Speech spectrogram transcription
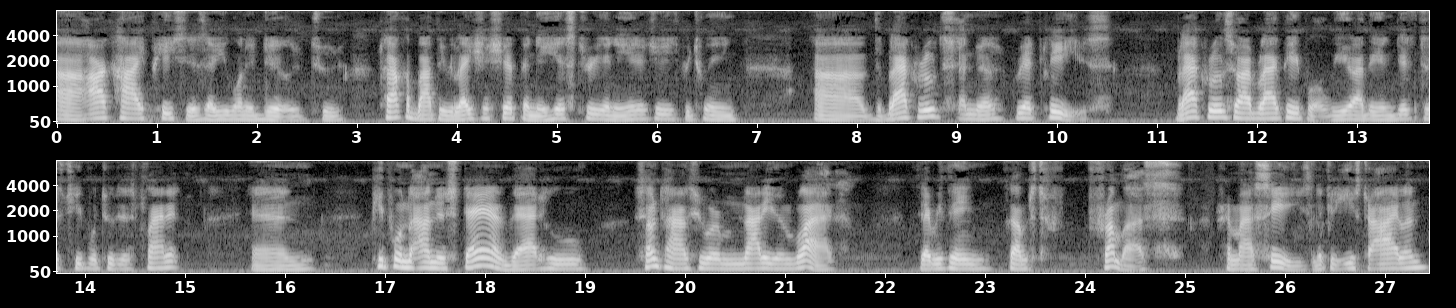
uh, archive pieces that you want to do to talk about the relationship and the history and the energies between uh, the black roots and the red pleas. Black roots are black people. We are the indigenous people to this planet. And people understand that who sometimes who are not even black. Everything comes from us from our seeds. Look at Easter Island.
